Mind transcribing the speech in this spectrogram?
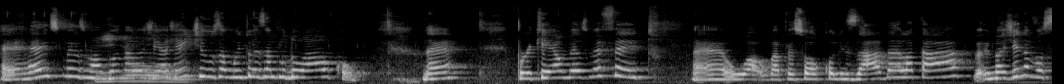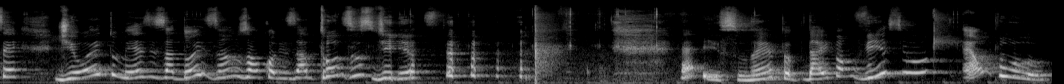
É, é isso mesmo, uma boa analogia. O... A gente usa muito o exemplo do álcool, né? Porque é o mesmo efeito. Né? O, a pessoa alcoolizada, ela tá. Imagina você de oito meses a dois anos alcoolizado todos os dias. é isso, né? Daí para um vício é um pulo.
